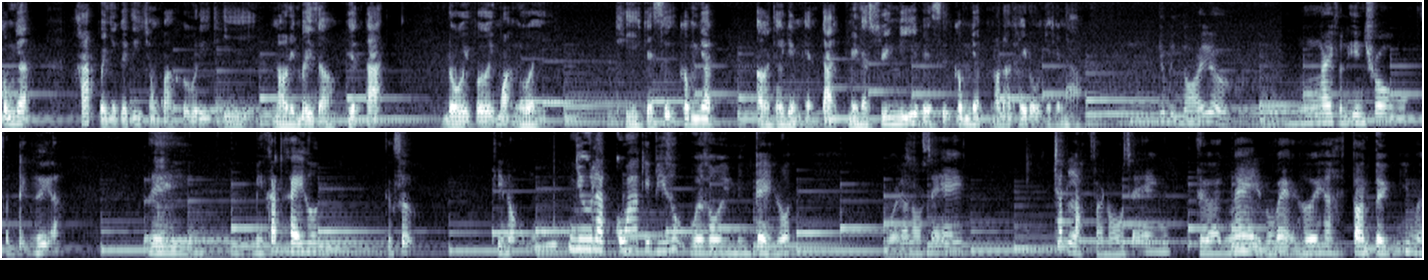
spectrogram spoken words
công nhận khác với những cái gì trong quá khứ đi thì nói đến bây giờ hiện tại. Đối với mọi người thì cái sự công nhận ở thời điểm hiện tại mình đã suy nghĩ về sự công nhận nó đã thay đổi như thế nào? Như mình nói ở ngay phần intro phần định nghĩa thì mình khắt khe hơn thực sự thì nó cũng như là qua cái ví dụ vừa rồi mình kể thôi. Gọi là nó sẽ chất lọc và nó sẽ thừa nghe thì có vẻ hơi toàn tính nhưng mà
